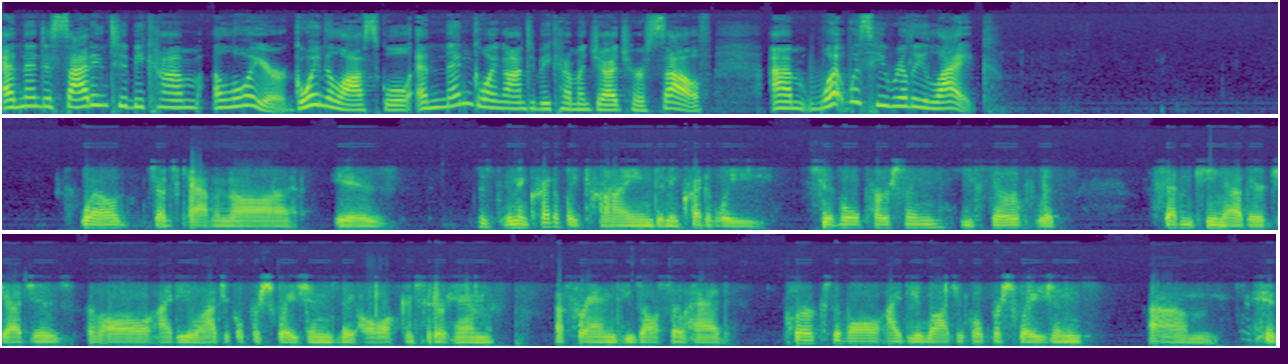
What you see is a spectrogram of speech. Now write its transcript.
and then deciding to become a lawyer, going to law school, and then going on to become a judge herself. Um, what was he really like? Well, Judge Kavanaugh is just an incredibly kind and incredibly civil person. He served with 17 other judges of all ideological persuasions. They all consider him a friend. He's also had clerks of all ideological persuasions. Um, his,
